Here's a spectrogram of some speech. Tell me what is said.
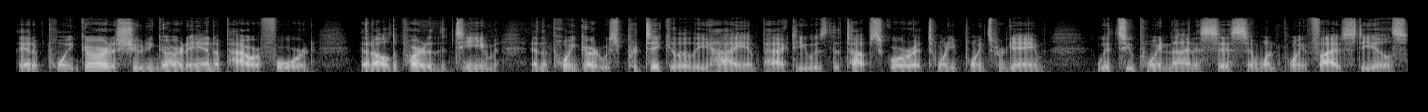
They had a point guard, a shooting guard, and a power forward that all departed the team. And the point guard was particularly high impact. He was the top scorer at 20 points per game, with 2.9 assists and 1.5 steals.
